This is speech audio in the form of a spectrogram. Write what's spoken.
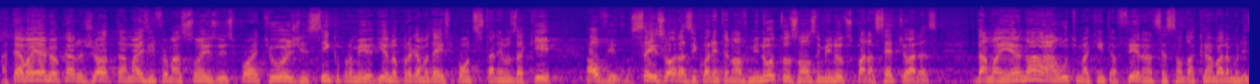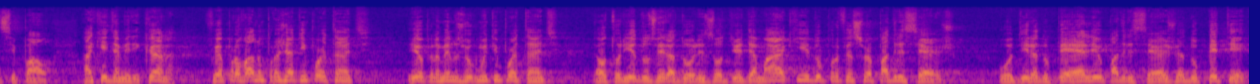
Até amanhã, meu caro Jota. Mais informações do esporte hoje, 5 para o meio-dia, no programa 10 Pontos. Estaremos aqui ao vivo. 6 horas e 49 minutos, 11 minutos para 7 horas da manhã. Na última quinta-feira, na sessão da Câmara Municipal aqui de Americana, foi aprovado um projeto importante. Eu, pelo menos, julgo muito importante. É a autoria dos vereadores Odir Demarque e do professor Padre Sérgio. O Odir é do PL e o Padre Sérgio é do PT.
